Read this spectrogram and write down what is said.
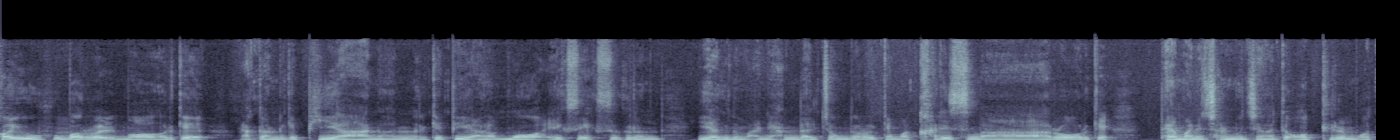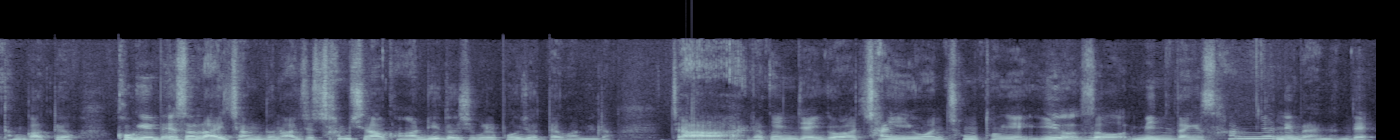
거의 후보를 뭐 이렇게 약간 이렇게 비하하는 이렇게 비하하는 뭐 XX 그런 이야기도 많이 한달 정도로 이렇게 막 카리스마로 이렇게 대만의 젊은 층한테 어필을 못한 것 같아요. 거기에 비해서 라이창드는 아주 참신하고 강한 리더십을 보여줬다고 합니다. 자, 그래고 이제 이거 창의원 총통에 이어서 민주당이 3년임을 했는데,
